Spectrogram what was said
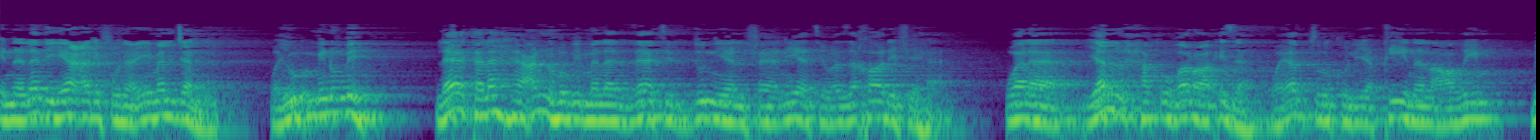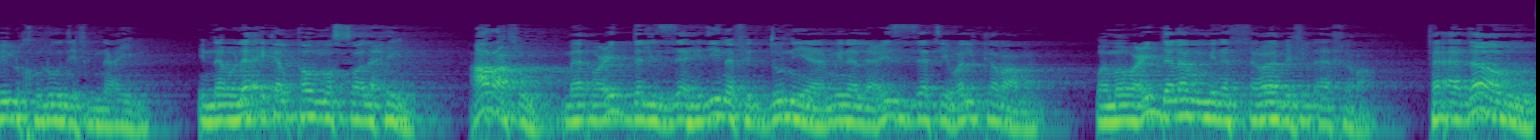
إن الذي يعرف نعيم الجنة ويؤمن به لا يتلهى عنه بملذات الدنيا الفانية وزخارفها ولا يلحق غرائزه ويترك اليقين العظيم بالخلود في النعيم. إن أولئك القوم الصالحين عرفوا ما أعد للزاهدين في الدنيا من العزة والكرامة وما أعد لهم من الثواب في الآخرة. فأداروا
